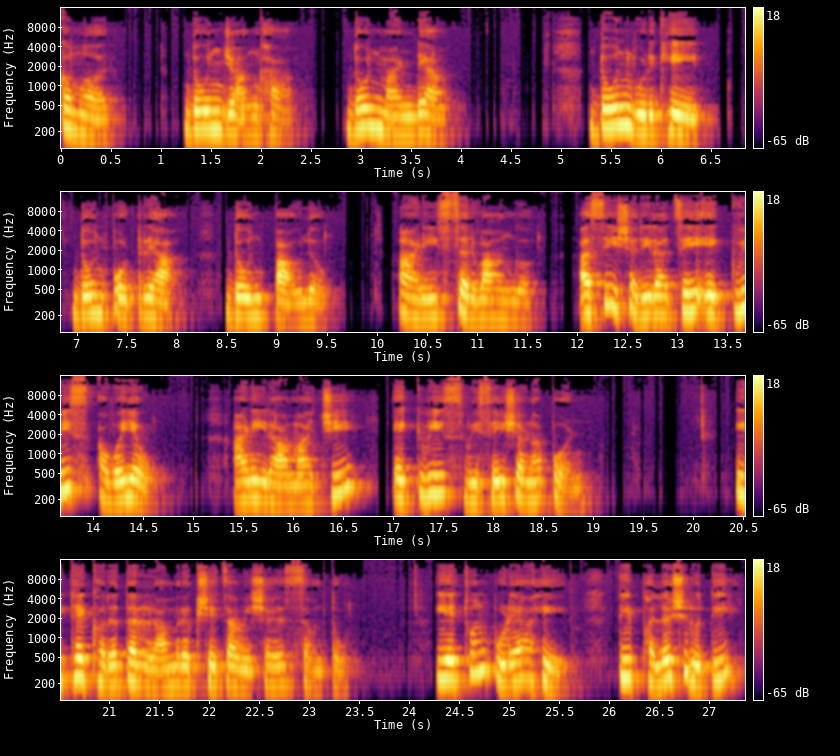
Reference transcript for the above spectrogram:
कमर, दोन जांघा, दोन मांड्या, दोन गुडघे दोन पोटऱ्या दोन पावलं आणि सर्वांग. असे शरीराचे एकवीस अवयव आणि रामाची एकवीस विशेषण पण. इथे खर तर रामरक्षेचा विषय संपतो. येथून पुढे आहे ती फलश्रुती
